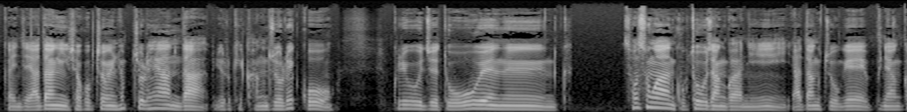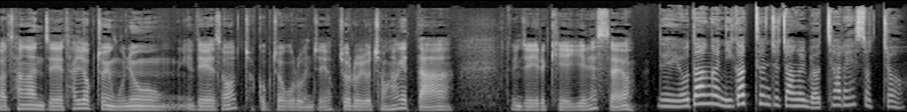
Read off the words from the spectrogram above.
그러니까 이제 야당이 적극적인 협조를 해야 한다. 이렇게 강조를 했고 그리고 이제 또 오후에는 그 서승환 국토부 장관이 야당 쪽에 분양가 상한제 탄력적인 운용에 대해서 적극적으로 이제 협조를 요청하겠다. 또 이제 이렇게 얘기를 했어요. 네, 여당은 이 같은 주장을 몇 차례 했었죠.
